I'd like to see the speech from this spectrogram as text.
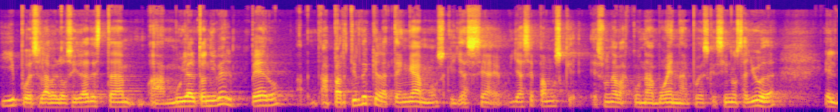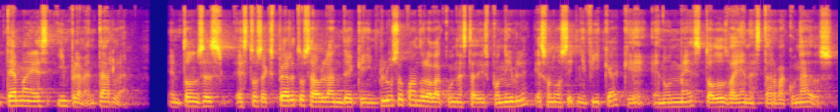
y pues la velocidad está a muy alto nivel, pero a partir de que la tengamos, que ya, sea, ya sepamos que es una vacuna buena, pues que sí nos ayuda, el tema es implementarla. Entonces, estos expertos hablan de que incluso cuando la vacuna está disponible, eso no significa que en un mes todos vayan a estar vacunados.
